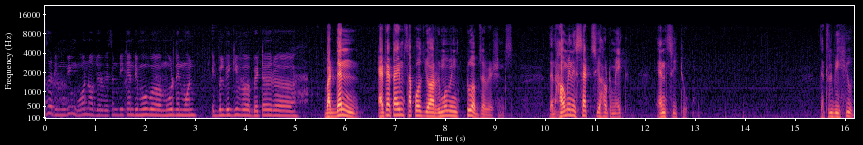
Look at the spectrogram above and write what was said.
uh, sir removing one observation we can remove uh, more than one it will be give a better uh, But then at a time suppose you are removing two observations, then how many sets you have to make NC 2 that will be huge.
